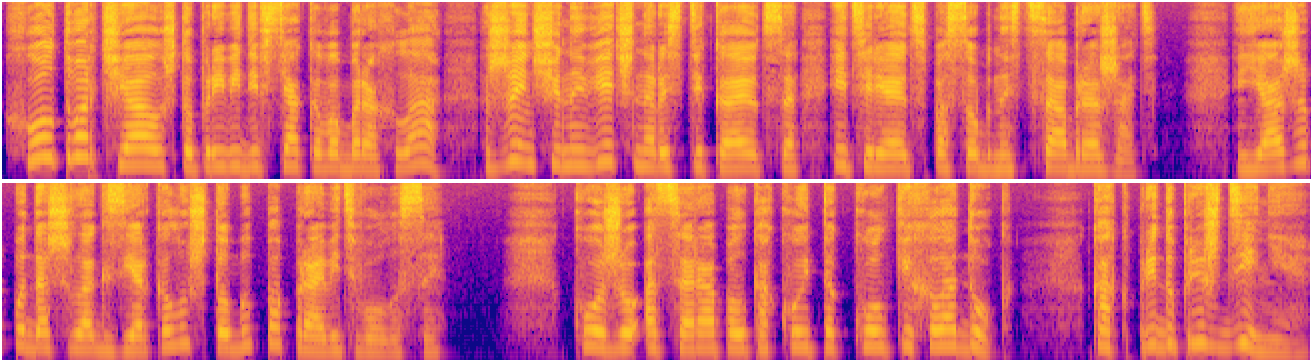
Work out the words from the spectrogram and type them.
Холт ворчал, что при виде всякого барахла женщины вечно растекаются и теряют способность соображать. Я же подошла к зеркалу, чтобы поправить волосы. Кожу отцарапал какой-то колкий холодок, как предупреждение.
